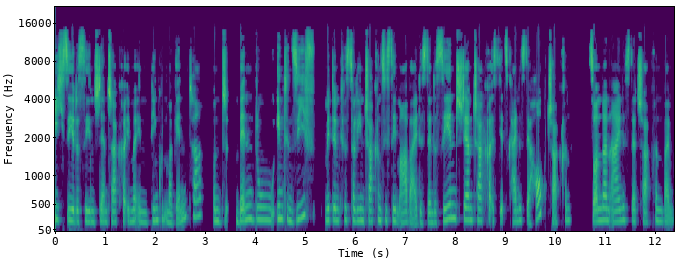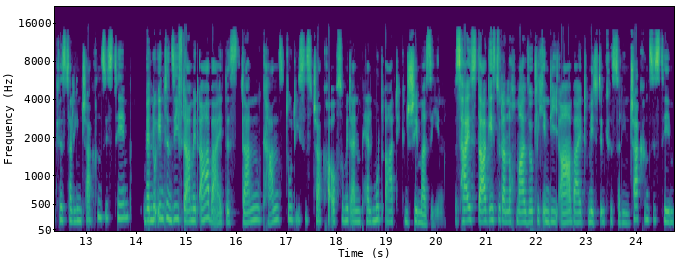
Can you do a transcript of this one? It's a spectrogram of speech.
Ich sehe das Seelensternchakra immer in Pink und Magenta. Und wenn du intensiv mit dem kristallinen Chakrensystem arbeitest, denn das Seelensternchakra ist jetzt keines der Hauptchakren, sondern eines der Chakren beim kristallinen Chakrensystem. Wenn du intensiv damit arbeitest, dann kannst du dieses Chakra auch so mit einem perlmuttartigen Schimmer sehen. Das heißt, da gehst du dann nochmal wirklich in die Arbeit mit dem kristallinen Chakrensystem.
